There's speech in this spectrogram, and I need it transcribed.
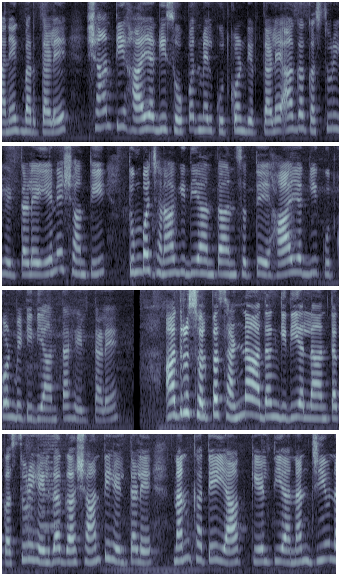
ಮನೆಗೆ ಬರ್ತಾಳೆ. ಶಾಂತಿ ಹಾಯಾಗಿ ಸೋಪದ ಮೇಲೆ ಕೂತ್ಕೊಂಡಿರ್ತಾಳೆ. ಆಗ ಕಸ್ತೂರಿ ಹೇಳ್ತಾಳೆ, ಏನೇ ಶಾಂತಿ, ತುಂಬ ಚೆನ್ನಾಗಿದೆಯಾ ಅಂತ ಅನಿಸುತ್ತೆ. ಹಾಯಾಗಿ ಕೂತ್ಕೊಂಡ್ಬಿಟ್ಟಿದ್ಯಾ ಅಂತ ಹೇಳ್ತಾಳೆ. ಆದರೂ ಸ್ವಲ್ಪ ಸಣ್ಣ ಆದಂಗೆ ಇದೆಯಲ್ಲ ಅಂತ ಕಸ್ತೂರಿ ಹೇಳಿದಾಗ ಶಾಂತಿ ಹೇಳ್ತಾಳೆ ನನ್ನ ಕತೆ ಯಾಕೆ ಕೇಳ್ತೀಯ? ನನ್ನ ಜೀವನ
